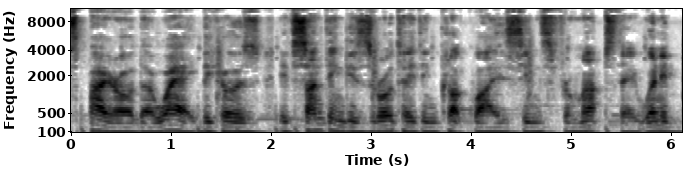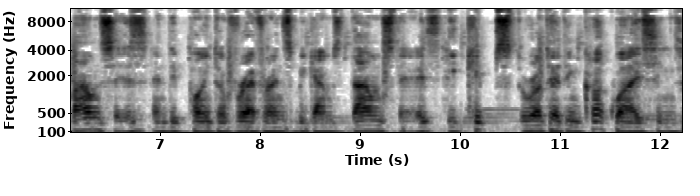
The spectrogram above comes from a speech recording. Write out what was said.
spiral away because if something is rotating clockwise since from upstairs, when it bounces and the point of reference becomes downstairs, it keeps rotating clockwise since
